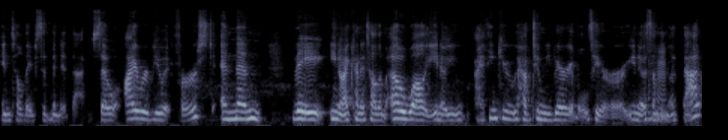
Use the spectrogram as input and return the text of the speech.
until they've submitted that. So I review it first, and then they, you know, I kind of tell them, oh well, you know, you, I think you have too many variables here, or you know, something like that.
